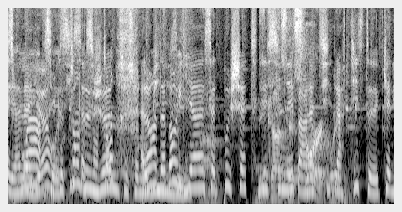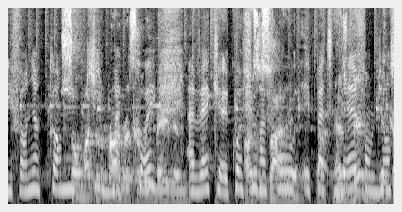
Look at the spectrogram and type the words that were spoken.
et à l'ailleurs, c'est que tant de jeunes Alors d'abord, il y a cette pochette dessinée par l'artiste californien Corny McCoy avec coiffure afro et pattes d'elfe, ambiance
